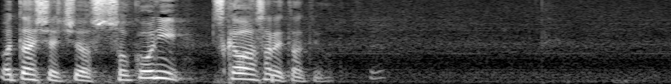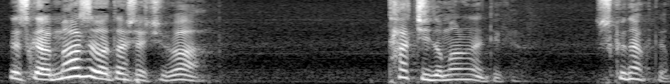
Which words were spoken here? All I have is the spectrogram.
私たちはそこに使わされたということです。ですからまず私たちは立ち止まらないといけない少なくても。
